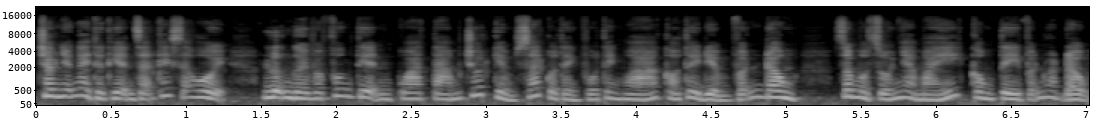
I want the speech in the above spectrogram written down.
Trong những ngày thực hiện giãn cách xã hội, lượng người và phương tiện qua 8 chốt kiểm soát của thành phố Thanh Hóa có thời điểm vẫn đông do một số nhà máy, công ty vẫn hoạt động.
